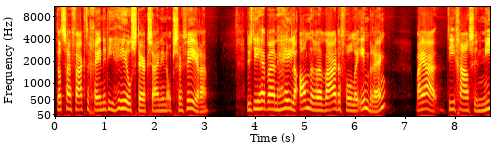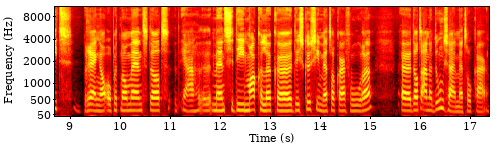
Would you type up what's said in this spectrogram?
dat zijn vaak degenen die heel sterk zijn in observeren. Dus die hebben een hele andere waardevolle inbreng. Maar ja, die gaan ze niet brengen op het moment dat ja, mensen die makkelijk discussie met elkaar voeren, uh, dat aan het doen zijn met elkaar.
